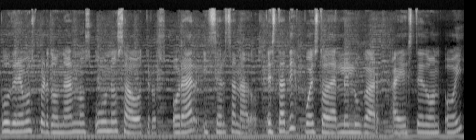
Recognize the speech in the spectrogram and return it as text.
podremos perdonarnos unos a otros, orar y ser sanados. ¿Estás dispuesto a darle lugar a este don hoy?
